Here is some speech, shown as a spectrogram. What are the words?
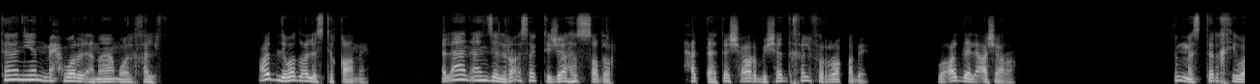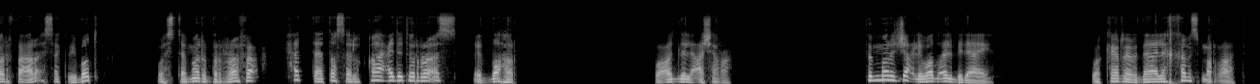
ثانيا محور الأمام والخلف. عد لوضع الاستقامة. الآن أنزل رأسك تجاه الصدر حتى تشعر بشد خلف الرقبة. وعد للعشرة. ثم استرخي وارفع رأسك ببطء واستمر بالرفع حتى تصل قاعدة الرأس للظهر. وعد للعشرة. ثم ارجع لوضع البداية. وكرر ذلك خمس مرات.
